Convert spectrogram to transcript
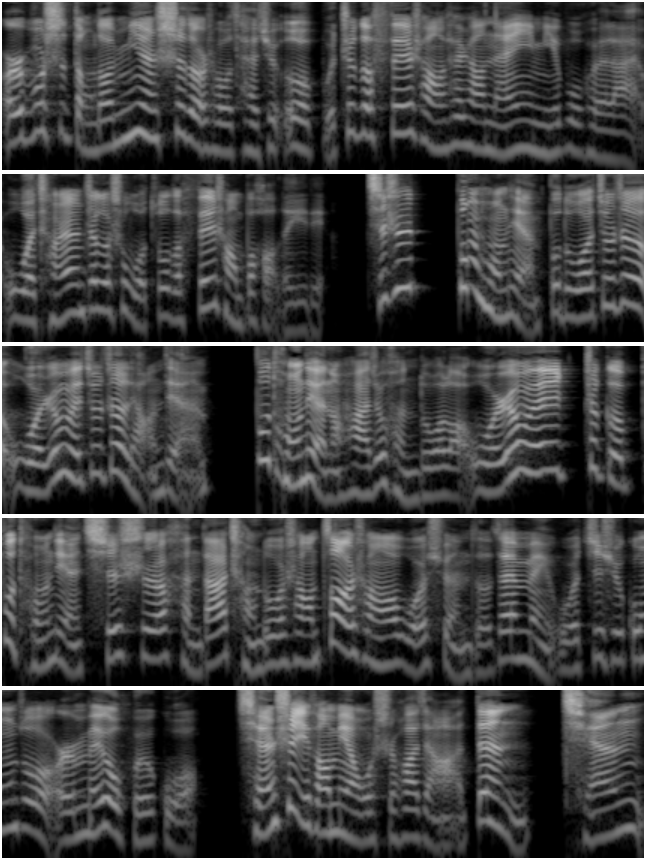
而不是等到面试的时候才去恶补，这个非常非常难以弥补回来。我承认这个是我做的非常不好的一点。其实。共同点不多，就这，我认为就这两点。不同点的话就很多了。我认为这个不同点其实很大程度上造成了我选择在美国继续工作而没有回国。钱是一方面，我实话讲啊，但钱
